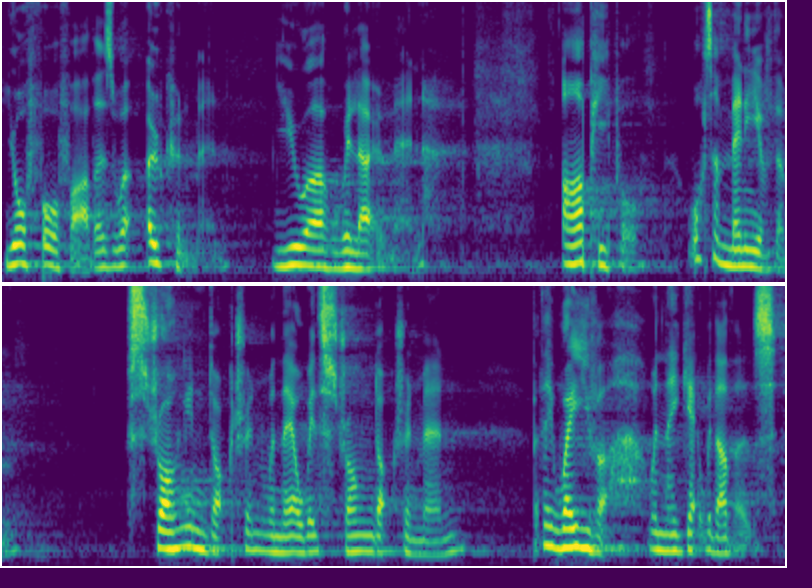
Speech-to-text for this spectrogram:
Your forefathers were oaken men you are willow men. Our people, what are many of them? Strong in doctrine when they are with strong doctrine men, but they waver when they get with others,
